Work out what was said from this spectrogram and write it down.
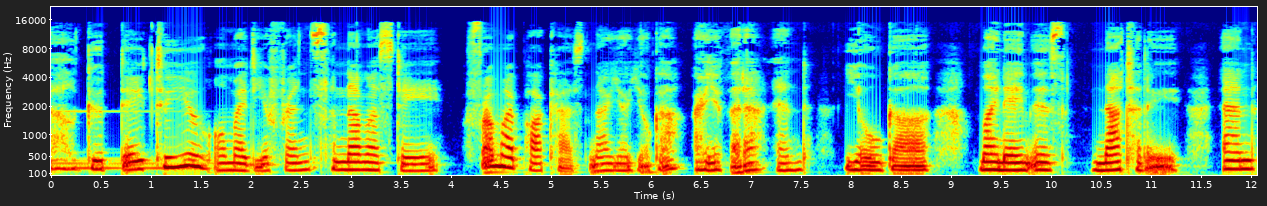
Well, good day to you, all my dear friends. Namaste from my podcast, Nayur Yoga, Ayurveda, and Yoga. My name is Natalie, and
